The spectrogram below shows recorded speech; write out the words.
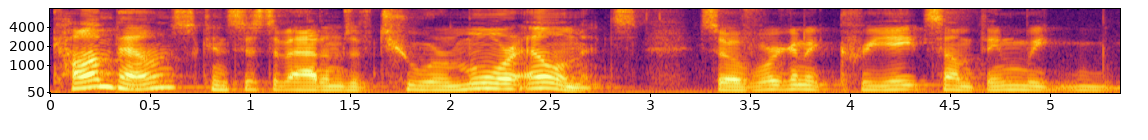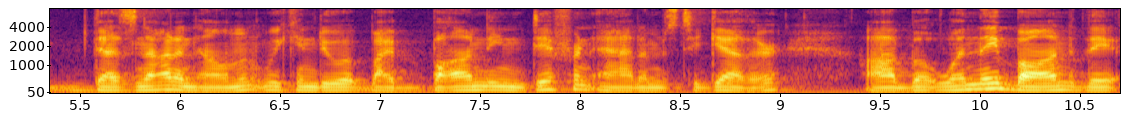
Compounds consist of atoms of two or more elements. So if we're going to create something we, that's not an element, we can do it by bonding different atoms together. Uh, but when they bond, they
